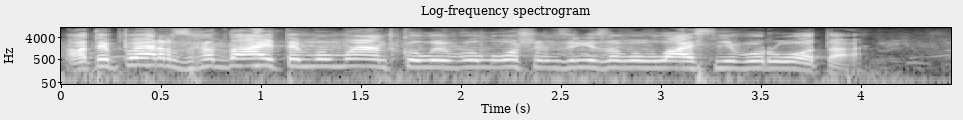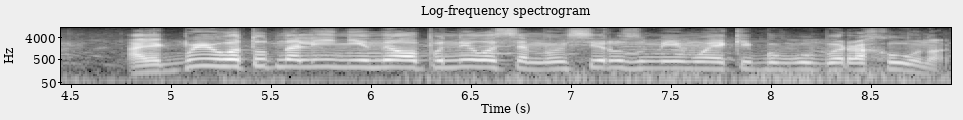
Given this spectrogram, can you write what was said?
А тепер згадайте момент, коли Волошин зрізав у власні ворота. А якби його тут на лінії не опинилося, ми всі розуміємо, який був би рахунок.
